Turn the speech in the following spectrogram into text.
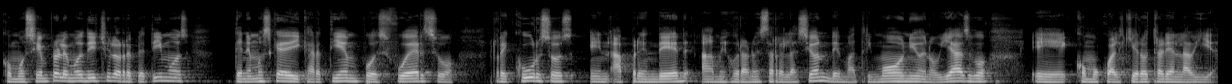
Como siempre lo hemos dicho y lo repetimos, tenemos que dedicar tiempo, esfuerzo, recursos en aprender a mejorar nuestra relación de matrimonio, de noviazgo, eh, como cualquier otra área en la vida.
